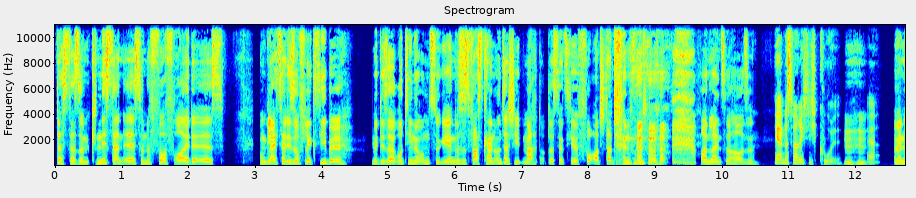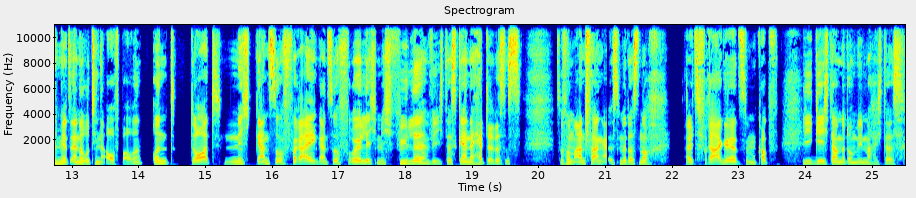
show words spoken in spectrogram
dass da so ein Knistern ist, so eine Vorfreude ist und gleichzeitig so flexibel mit dieser Routine umzugehen, dass es fast keinen Unterschied macht, ob das jetzt hier vor Ort stattfindet oder online zu Hause. Ja, und das war richtig cool. Mhm. Ja. Wenn ich mir jetzt eine Routine aufbaue und dort nicht ganz so frei, ganz so fröhlich mich fühle, wie ich das gerne hätte. Das ist so vom Anfang ist mir das noch als Frage jetzt im Kopf. Wie gehe ich damit um? Wie mache ich das?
